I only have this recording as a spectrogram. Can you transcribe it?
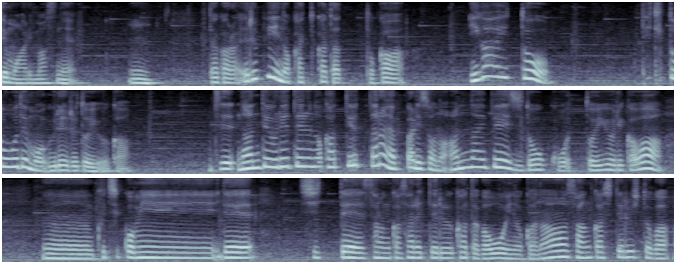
でもありますね。うん、だから LP の書き方とか意外と適当でも売れるというかでなんで売れてるのかって言ったらやっぱりその案内ページどうこうというよりかはうん口コミで知って参加されてる方が多いのかな参加してる人が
